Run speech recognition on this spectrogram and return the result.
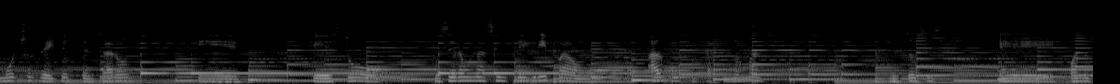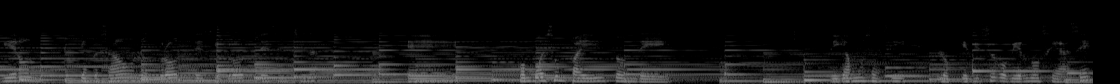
muchos de ellos pensaron que, que esto pues era una simple gripa o algo, un contagio normal. Entonces, eh, cuando vieron que empezaron los brotes y brotes en China, eh, como es un país donde, digamos así, lo que dice el gobierno se hace,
